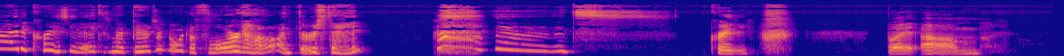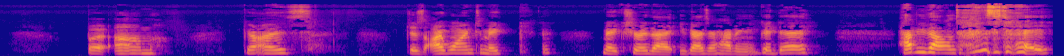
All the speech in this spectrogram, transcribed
I had a crazy day because my parents are going to Florida on Thursday. it's crazy. But, um, but, um, guys, just, I wanted to make, make sure that you guys are having a good day. Happy Valentine's Day.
